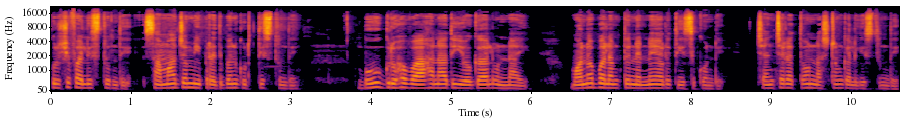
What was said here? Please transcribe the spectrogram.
కృషి ఫలిస్తుంది. సమాజం మీ ప్రతిభను గుర్తిస్తుంది. భూగృహ వాహనాది యోగాలు ఉన్నాయి. మనోబలంతో నిర్ణయాలు తీసుకోండి. చంచలత్వం నష్టం కలిగిస్తుంది.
